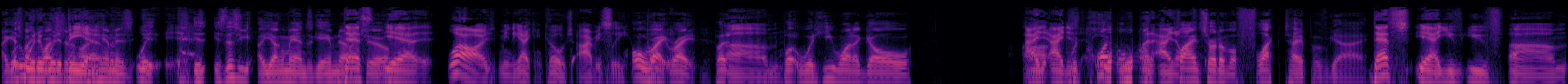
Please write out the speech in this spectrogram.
I guess my would it, would question it be on a, him is, would- is is this a young man's game now too? yeah. Well, I mean, the guy can coach, obviously. Oh, but, right, right. But um, but would he want to go? I- uh, I just- would well, one, I don't- find sort of a Fleck type of guy. that's yeah. You've you've um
